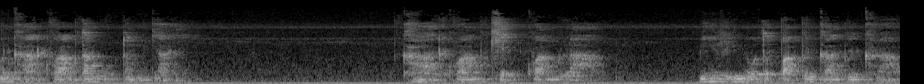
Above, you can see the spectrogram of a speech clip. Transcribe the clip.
มันขาดความตั้งอกตั้งใจ ขาดความเข็ดความหลาบมีริงโอตปะเป็นการเป็นคราว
